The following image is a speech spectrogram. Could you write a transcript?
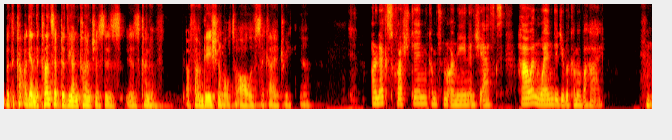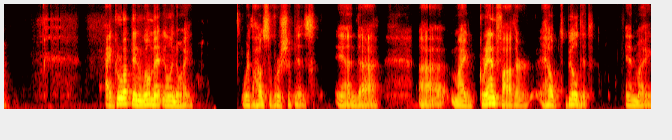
But the, again, the concept of the unconscious is, is kind of a foundational to all of psychiatry. Yeah. Our next question comes from Armin, and she asks, how and when did you become a Baha'i? I grew up in Wilmette, Illinois, where the house of worship is. And uh, uh, my grandfather helped build it and my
